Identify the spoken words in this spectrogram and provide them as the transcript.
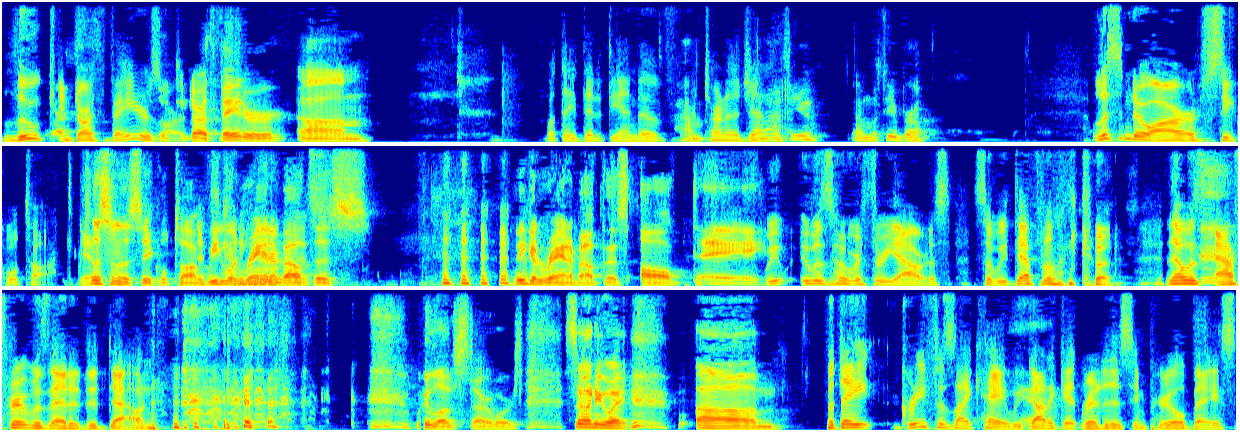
Luke and Darth Vader's Luke arc. and Darth Vader. Um, what they did at the end of I'm- Return of the Jedi. I'm with Jedi. you. I'm with you, bro. Listen to our sequel talk. If- Listen to the sequel talk. We could rant about this- this. we could rant about this all day. we it was over three hours, so we definitely could. That was after it was edited down. we love Star Wars. So anyway, um, But they Greef is like, hey, we Yeah. got to get rid of this imperial base.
